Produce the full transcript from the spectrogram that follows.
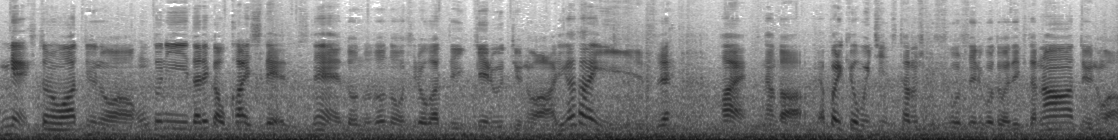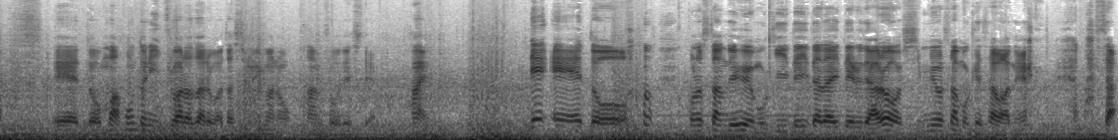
ね人の輪っていうのは本当に誰かを介してですねどんどんどんどん広がっていけるっていうのはありがたいですね。はい。なんかやっぱり今日も一日楽しく過ごせることができたなというのはえっ、ー、とまあ本当に偽らざる私の今の感想でして。はい。でえっ、ー、とこのスタンド FM を聞いていただいているであろう神妙さんも今朝はね 朝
